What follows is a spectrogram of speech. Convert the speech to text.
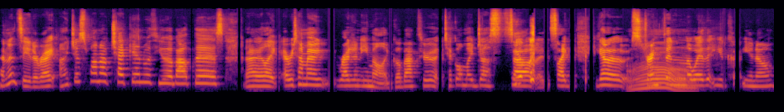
tendency to write. I just want to check in with you about this. And I like every time I write an email, I go back through it, tickle my justs yep. out. It's like you gotta strengthen oh. the way that you you know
